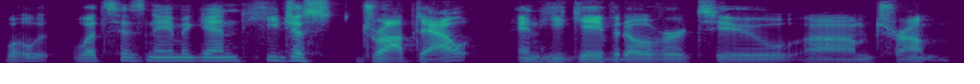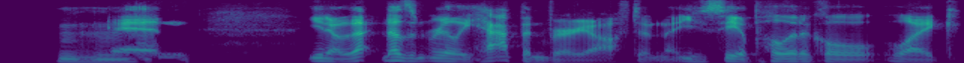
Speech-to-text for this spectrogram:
What what's his name again? He just dropped out and he gave it over to um Trump Mhm. and you know that doesn't really happen very often that you see a political like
